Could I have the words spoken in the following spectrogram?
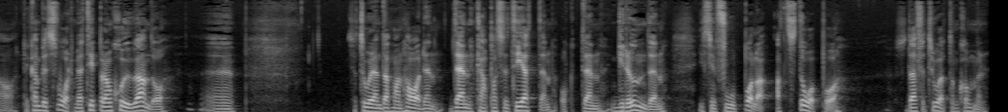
ja, det kan bli svårt. Men jag tippar om sjuan då. Eh, så jag tror ändå att man har den, den kapaciteten och den grunden i sin fotboll att stå på. Så därför tror jag att de kommer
